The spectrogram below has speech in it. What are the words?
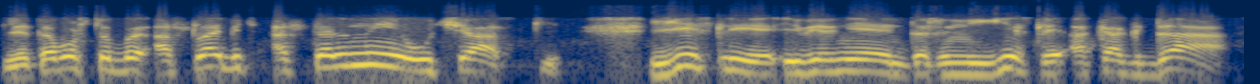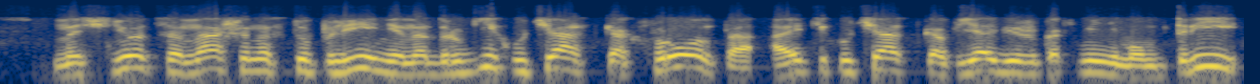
для того, чтобы ослабить остальные участки. Если, и вернее, даже не если, а когда начнется наше наступление на других участках фронта, а этих участков я вижу как минимум три,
